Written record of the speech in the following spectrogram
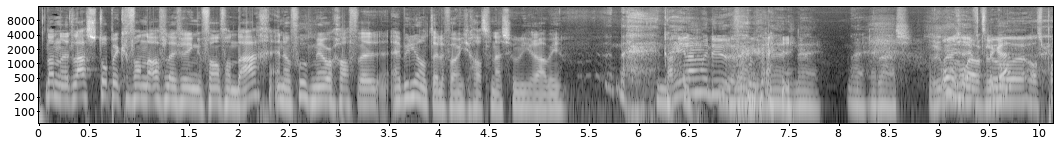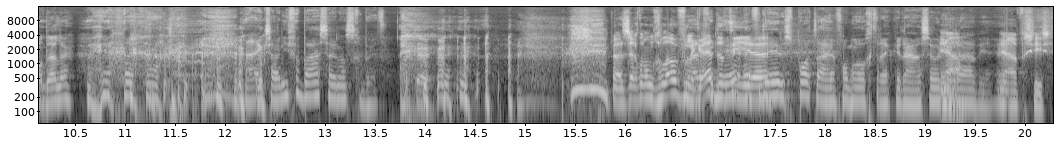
Dan het laatste topic van de aflevering van vandaag. En dan vroeg ik me heel erg af, uh, hebben jullie al een telefoontje gehad vanuit Saudi-Arabië? Nee, kan niet lang meer duren, denk ik. Nee, nee, nee, helaas. Ruben Ongelooflijk, hè? als padeller. nou, ik zou niet verbaasd zijn als het gebeurt. Okay. Nou, dat is echt ongelooflijk, hè? Dat die uh... de hele sport daar van omhoog trekken naar Saudi-Arabië. Ja, precies.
